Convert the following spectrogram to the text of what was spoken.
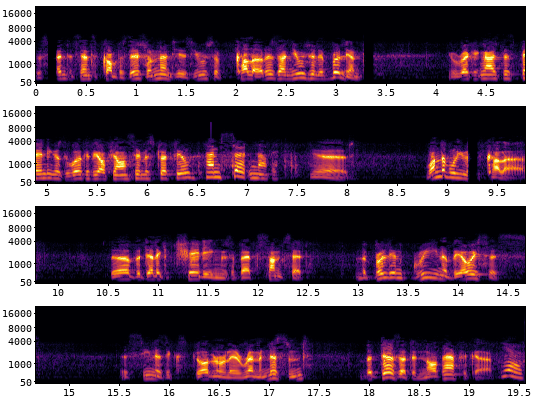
His splendid sense of composition and his use of color is unusually brilliant. You recognize this painting as the work of your fiancé, Miss Stretfield? I'm certain of it. Yes. Wonderful use of color. Observe the delicate shadings of that sunset and the brilliant green of the oasis. This scene is extraordinarily reminiscent of the desert in North Africa. Yes,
